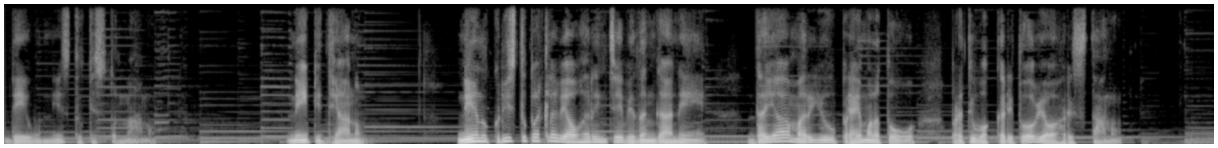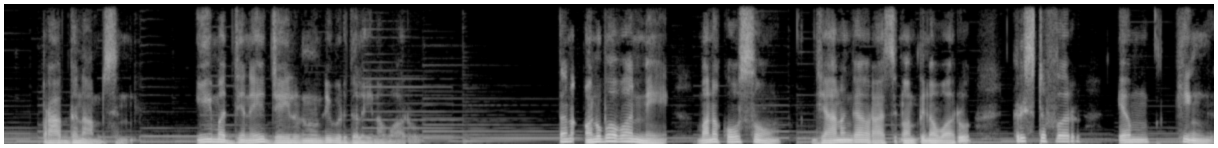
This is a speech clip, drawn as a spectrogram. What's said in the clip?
దేవుణ్ణి స్థుతిస్తున్నాను నేటి ధ్యానం. నేను క్రీస్తు పట్ల వ్యవహరించే విధంగానే దయ మరియు ప్రేమలతో ప్రతి ఒక్కరితో వ్యవహరిస్తాను. ప్రార్థనాంశం. ఈ మధ్యనే జైలు నుండి విడుదలైన వారు. తన అనుభవాన్ని మన కోసం ధ్యానంగా వ్రాసి పంపిన వారు Christopher M. King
